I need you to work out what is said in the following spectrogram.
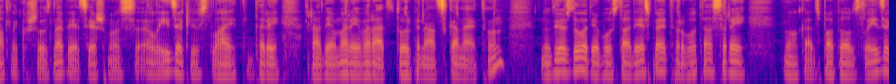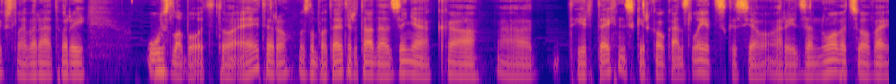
atlikušos nepieciešamos līdzekļus, lai tad arī rādījumi arī varētu turpināt skanēt. Un, nu, Dievs dod, ja būs tāda iespēja, varbūt tās arī vēl kādas papildus līdzekļus, lai varētu arī uzlabot to ēteru, uzlabot ēteru tādā ziņā, ka uh, ir tehniski ir kaut kādas lietas, kas jau arī dzen noveco vai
